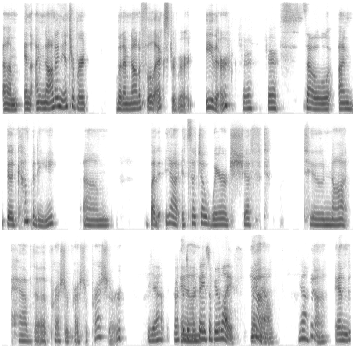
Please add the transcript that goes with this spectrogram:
Um, and I'm not an introvert, but I'm not a full extrovert either. Sure, sure. So I'm good company um, but yeah, it's such a weird shift to not have the pressure, pressure, pressure. Yeah, that's and, a different phase of your life right yeah, now. Yeah. Yeah. And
